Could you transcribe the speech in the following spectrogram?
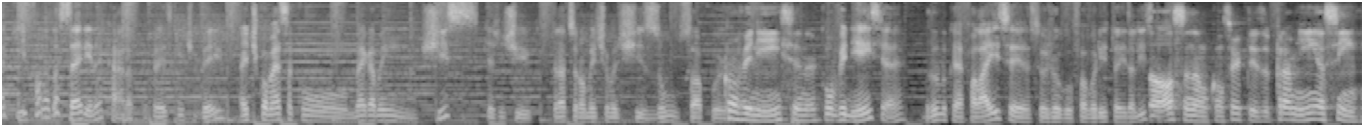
E vamos aqui falar da série, né, cara? É pra isso que a gente veio. A gente começa com o Mega Man X, que a gente tradicionalmente chama de X1 só por Conveniência, né? conveniência, é. Bruno, quer falar aí? Seu, seu jogo favorito aí da lista? Nossa, não, com certeza. Pra mim, assim,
